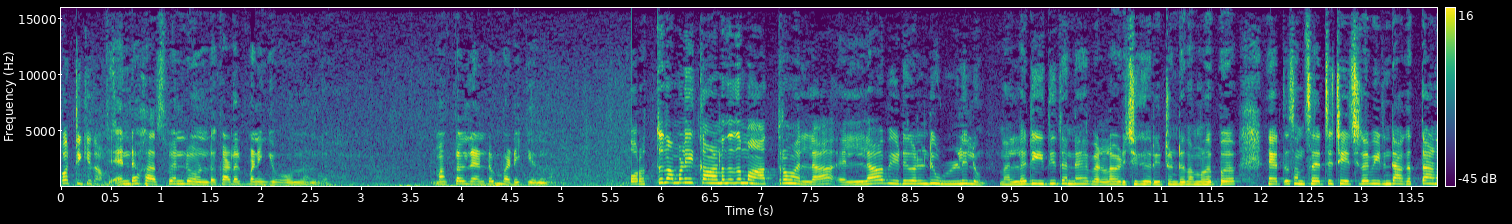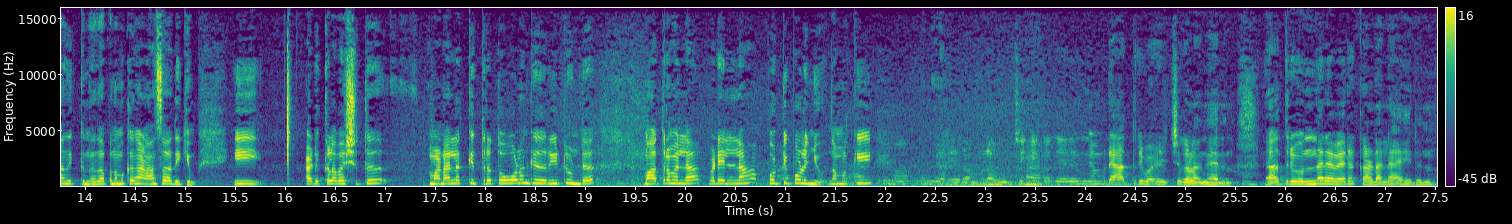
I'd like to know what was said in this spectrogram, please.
ഒറ്റയ്ക്ക് എന്റെ ഹസ്ബൻഡും ഉണ്ട് കടൽപ്പണിക്ക് പോകുന്നുണ്ട്. മക്കൾ രണ്ടും പഠിക്കുന്നു. പുറത്ത് നമ്മൾ ഈ കാണുന്നത് മാത്രമല്ല എല്ലാ വീടുകളുടെ ഉള്ളിലും നല്ല രീതിയിൽ തന്നെ വെള്ളം അടിച്ച് കയറിയിട്ടുണ്ട്. നമ്മളിപ്പോൾ നേരത്തെ സംസാരിച്ച ചേച്ചിയുടെ വീടിന്റെ അകത്താണ് നിൽക്കുന്നത്. അപ്പോൾ നമുക്ക് കാണാൻ സാധിക്കും. ഈ അടുക്കള വശത്ത് മണലൊക്കെ ഇത്രത്തോളം കയറിയിട്ടുണ്ട് മാത്രമല്ല ഇവിടെ എല്ലാം പൊട്ടിപ്പൊളിഞ്ഞു. നമുക്ക് ഈ രാത്രി വഴിച്ചു കളഞ്ഞായിരുന്നു. രാത്രി ഒന്നര വരെ കടലായിരുന്നു.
